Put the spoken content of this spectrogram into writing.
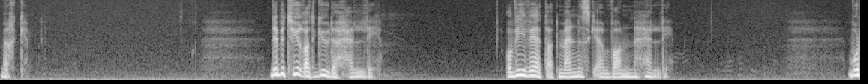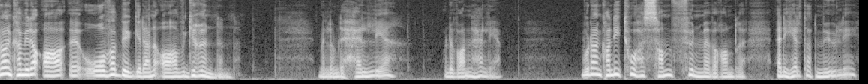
mørke. Det betyr at Gud er hellig, og vi vet at mennesket er vanhellig. Hvordan kan vi da overbygge denne avgrunnen mellom det hellige og det vanhellige? Hvordan kan de to ha samfunn med hverandre? Er det i hele tatt mulig?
